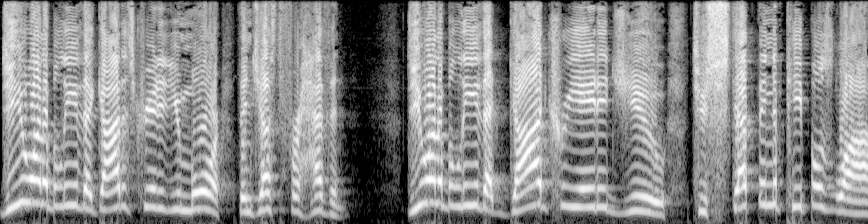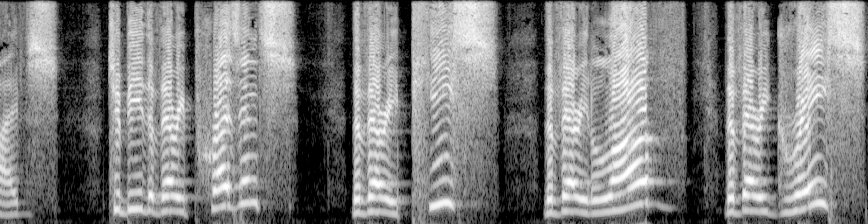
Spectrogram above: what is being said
Do you want to believe that God has created you more than just for heaven? Do you want to believe that God created you to step into people's lives, to be the very presence, the very peace, the very love, the very grace,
